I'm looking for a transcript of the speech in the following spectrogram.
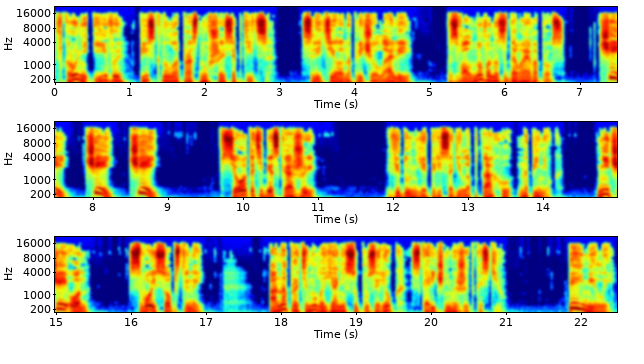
В кроне ивы пискнула проснувшаяся птица, слетела на плечо Лалии, взволнованно задавая вопрос. «Чей? Чей? Чей?» «Все-то тебе скажи!» Ведунья пересадила птаху на пенек. «Ничей он! Свой собственный, она протянула Янису пузырек с коричневой жидкостью. «Пей, милый,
